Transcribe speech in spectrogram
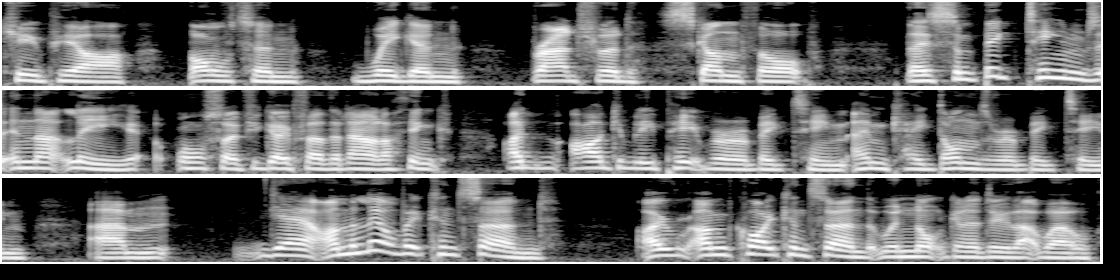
QPR, Bolton, Wigan, Bradford, Scunthorpe. There's some big teams in that league. Also, if you go further down, I think I'd, arguably Peterborough are a big team. MK Dons are a big team. Um, yeah, I'm a little bit concerned. I, I'm quite concerned that we're not going to do that well,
